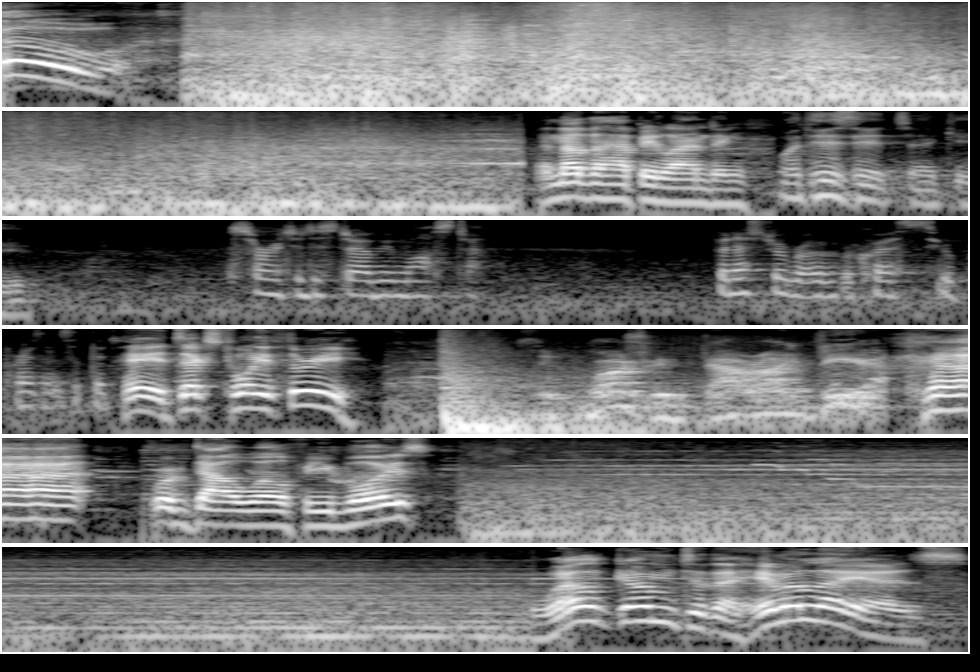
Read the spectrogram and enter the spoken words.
Oh. Another happy landing. What is it, Jecki? Sorry to disturb you, Master. Vernestra Rwoh requests your presence at the. Hey, it's X23. It wasn't our idea. Worked out well for you boys. Welcome to the Himalayas.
